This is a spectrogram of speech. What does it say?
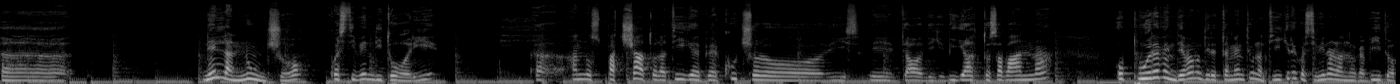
eh, nell'annuncio questi venditori eh, hanno spacciato la tigre per cucciolo di, di- no, di- di gatto savanna oppure vendevano direttamente una tigre e questi qui non l'hanno capito.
